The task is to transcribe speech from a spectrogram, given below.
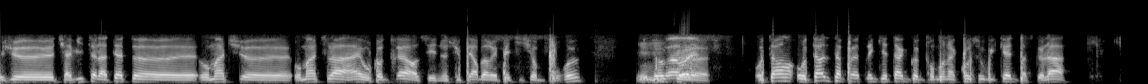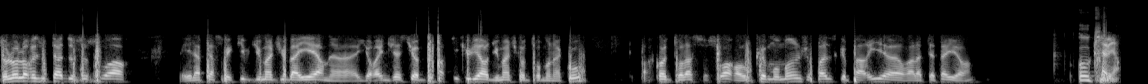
je, tu as vite la tête euh, au match, euh, au match là. Hein, au contraire, c'est une superbe répétition pour eux. Et donc, Ouais, ouais. euh, autant, autant ça peut être inquiétant contre Monaco ce week-end parce que là, selon le résultat de ce soir et la perspective du match du Bayern, il y aura une gestion un peu particulière du match contre Monaco. Par contre, là, ce soir, à aucun moment, je pense que Paris aura la tête ailleurs. Ok. Très bien.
